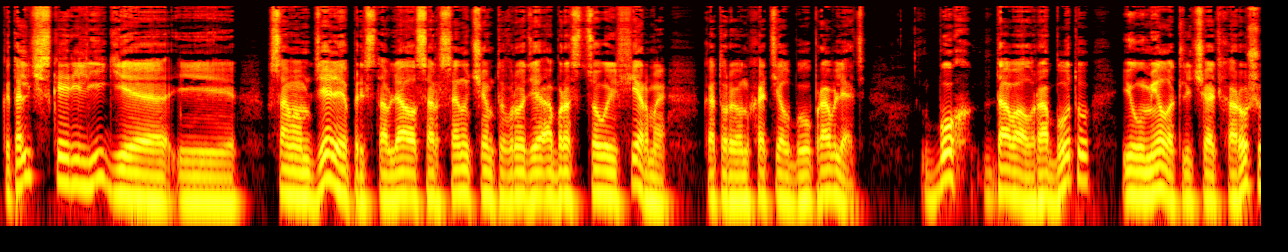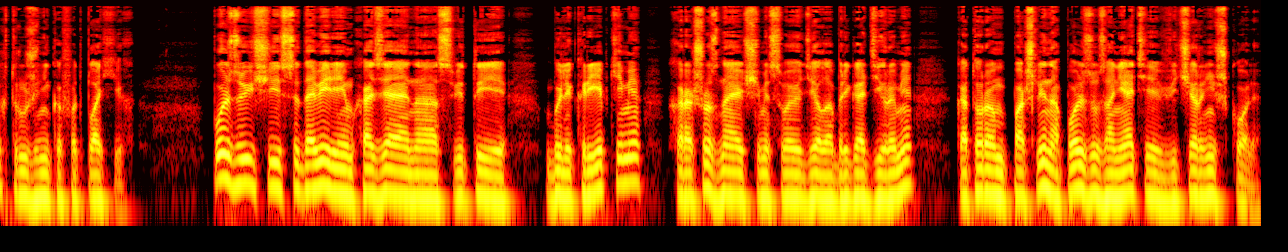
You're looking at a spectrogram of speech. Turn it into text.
Католическая религия и в самом деле представлялась Арсену чем-то вроде образцовой фермы, которой он хотел бы управлять. Бог давал работу и умел отличать хороших тружеников от плохих. Пользующиеся доверием хозяина святые – были крепкими, хорошо знающими свое дело бригадирами, которым пошли на пользу занятия в вечерней школе.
